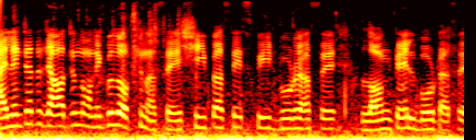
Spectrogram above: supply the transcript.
আইল্যান্ডটাতে যাওয়ার জন্য অনেকগুলো অপশন আছে শিপ আছে স্পিড বোট আছে লং টেল বোট আছে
